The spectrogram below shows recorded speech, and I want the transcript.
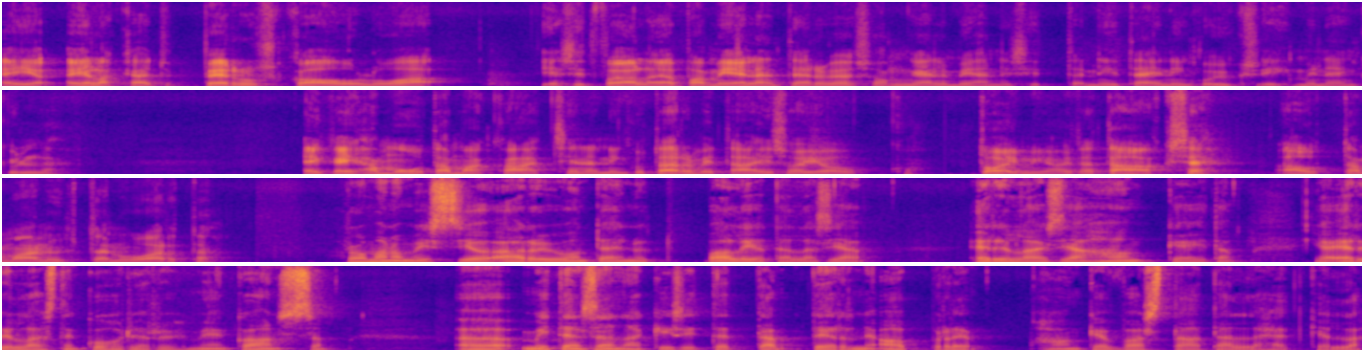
ei, ei olla käyty peruskoulua ja sitten voi olla jopa mielenterveysongelmia, niin sitten niitä ei niin kuin yksi ihminen kyllä, eikä ihan muutamakaan, että siinä niin kuin tarvitaan iso joukko toimijoita taakse auttamaan yhtä nuorta. Romano Missio ry on tehnyt paljon tällaisia erilaisia hankkeita ja erilaisten kohderyhmien kanssa. Miten sä näkisit, että Terne Apre hanke vastaa tällä hetkellä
